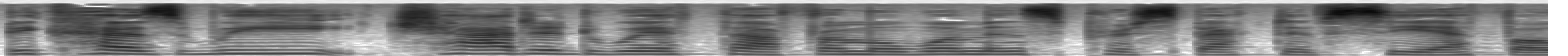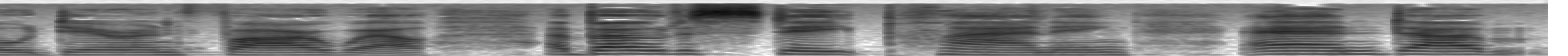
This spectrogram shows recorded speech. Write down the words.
because we chatted with, uh, from a woman's perspective, CFO Darren Farwell about estate planning. And um,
